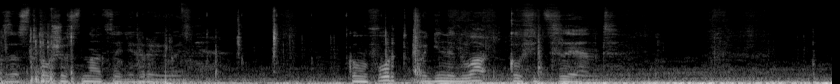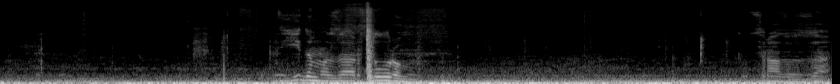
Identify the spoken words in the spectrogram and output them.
за 116 гривень. Комфорт 1,2 коефіцієнт. Їдемо за Артуром. Тут зразу за,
